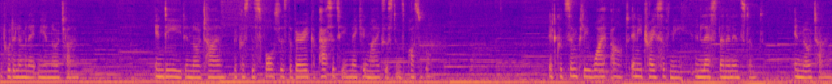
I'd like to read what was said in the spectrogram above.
it would eliminate me in no time. Indeed, in no time, because this force is the very capacity making my existence possible. It could simply wipe out any trace of me in less than an instant, in no time.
